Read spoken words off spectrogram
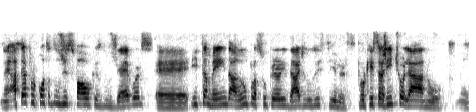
né? Até por conta dos desfalques dos Jaguars é, e também da ampla superioridade dos Steelers. Porque se a gente olhar no, no,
